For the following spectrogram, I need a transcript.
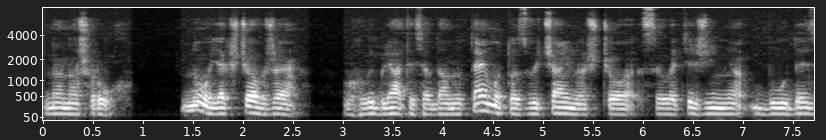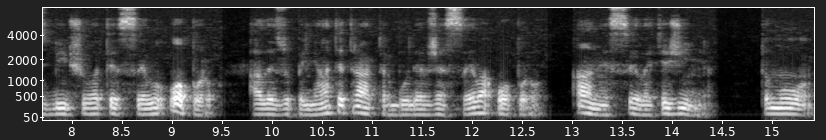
на наш рух. Ну, якщо вже вглиблятися в дану тему, то звичайно, що сила тяжіння буде збільшувати силу опору, але зупиняти трактор буде вже сила опору, а не сила тяжіння. Тому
